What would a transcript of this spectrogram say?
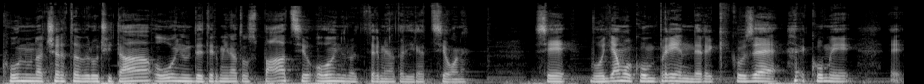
con una certa velocità o in un determinato spazio o in una determinata direzione. Se vogliamo comprendere che cos'è, come eh,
